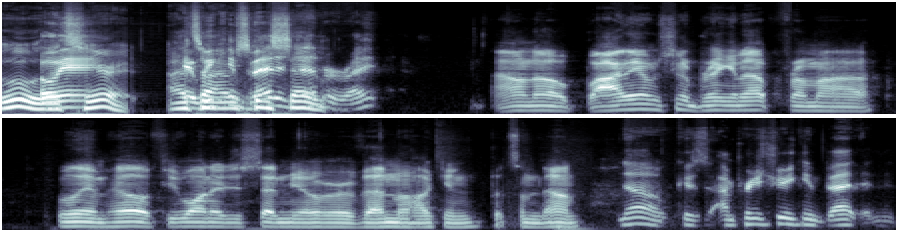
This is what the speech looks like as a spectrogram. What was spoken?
ooh, Oh, let's yeah. hear it. hey, That's we what I can was gonna bet in say. Denver, right? I don't know, but I think I'm just gonna bring it up from uh William Hill. If you want to just send me over a Venmo, I can put some down. No, because I'm pretty sure you can bet in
